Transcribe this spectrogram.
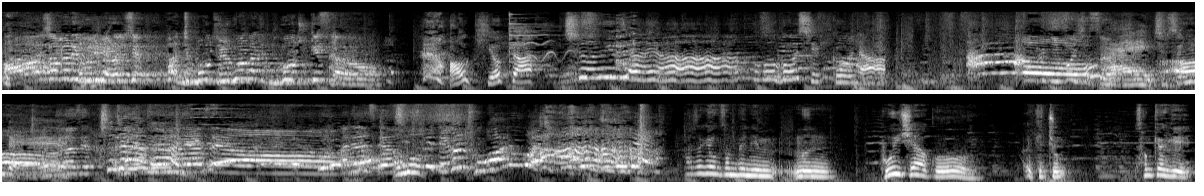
아 선배님 문좀 열어주세요. 아, 이제 뭐 들고 와가지고 무거워 죽겠어요. 아우, 귀엽다. 춘자야, 보고 싶구나. 이뻐지셨어요? 에이, 집순인데. 안녕하세요. 춘자야, 안녕하세요. 안녕하세요. 안녕하세요. 어머. 내가 좋아하는 거야. 하석영 선배님은 보이시하고 이렇게 좀 성격이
